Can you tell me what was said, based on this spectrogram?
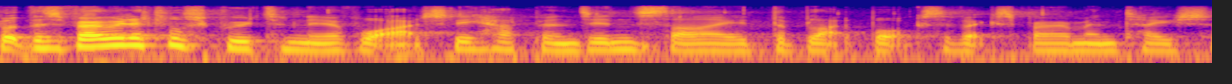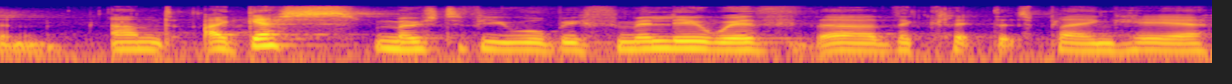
But there's very little scrutiny of what actually happens inside the black box of experimentation. And I guess most of you will be familiar with uh, the clip that's playing here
